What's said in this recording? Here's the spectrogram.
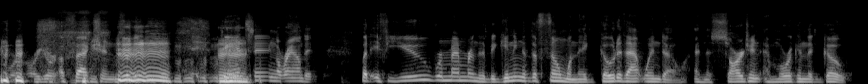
your or your affection dancing around it but if you remember in the beginning of the film when they go to that window and the sergeant and Morgan the goat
